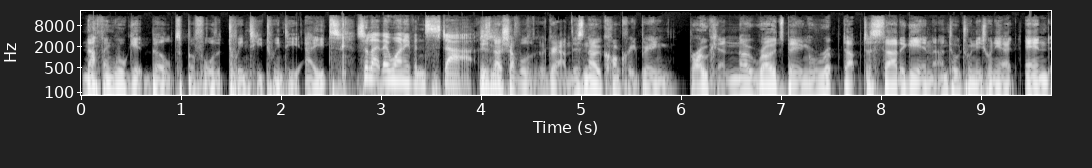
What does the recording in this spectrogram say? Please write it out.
Nothing will get built before the 2028. So like they won't even start. There's no shovel in the ground. There's no concrete being broken, no roads being ripped up to start again until 2028. And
